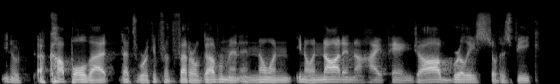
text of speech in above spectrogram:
you know a couple that that's working for the federal government and no one you know and not in a high paying job really so to speak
